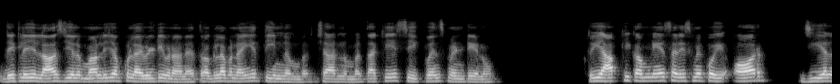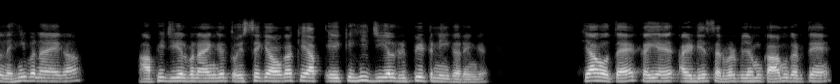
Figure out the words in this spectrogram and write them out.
देख लीजिए लास्ट जीएल मान लीजिए आपको लाइबिलिटी बनाना है तो अगला बनाइए तीन नंबर चार नंबर ताकि ये सीक्वेंस मेंटेन हो। तो ये आपकी कंपनी है सर इसमें कोई और जीएल नहीं बनाएगा। आप ही जीएल बनाएँगे तो इससे क्या होगा कि आप एक ही जीएल रिपीट नहीं करेंगे। क्या होता है, कई आइडिया सर्वर पे जब हम काम करते हैं,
